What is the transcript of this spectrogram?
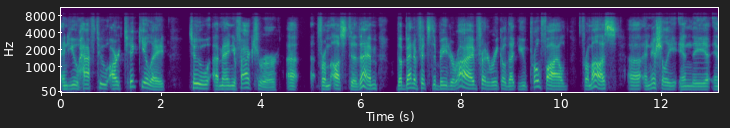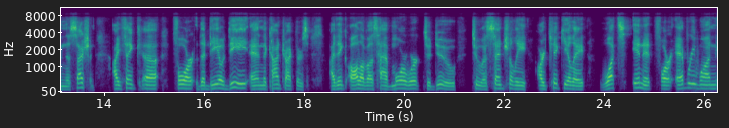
And you have to articulate to a manufacturer uh, from us to them the benefits to be derived, Federico, that you profiled from us uh, initially in the in the session. I think uh, for the DoD and the contractors, I think all of us have more work to do to essentially articulate what's in it for everyone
